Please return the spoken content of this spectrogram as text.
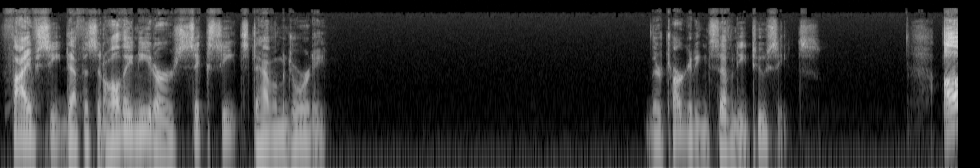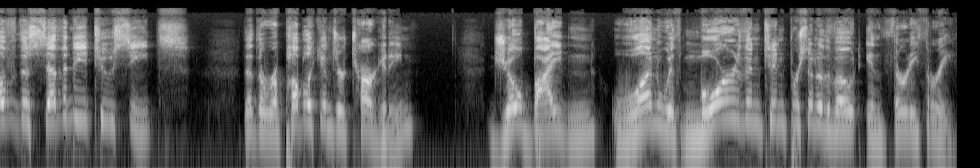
five seat deficit. All they need are six seats to have a majority. They're targeting 72 seats. Of the 72 seats that the Republicans are targeting, Joe Biden won with more than 10% of the vote in 33.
